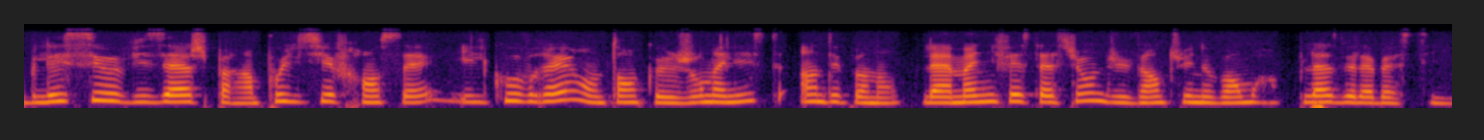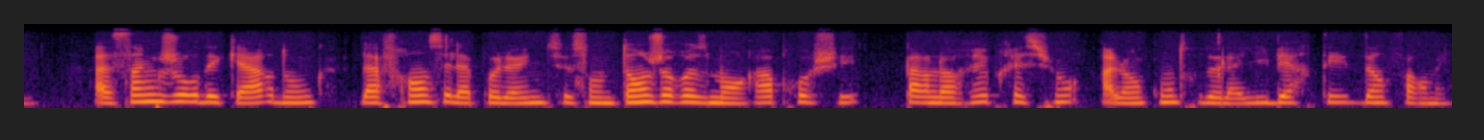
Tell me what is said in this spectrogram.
Blessé au visage par un policier français, il couvrait, en tant que journaliste indépendant, la manifestation du 28 novembre, place de la Bastille. À cinq jours d'écart, donc, la France et la Pologne se sont dangereusement rapprochées par leur répression à l'encontre de la liberté d'informer.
